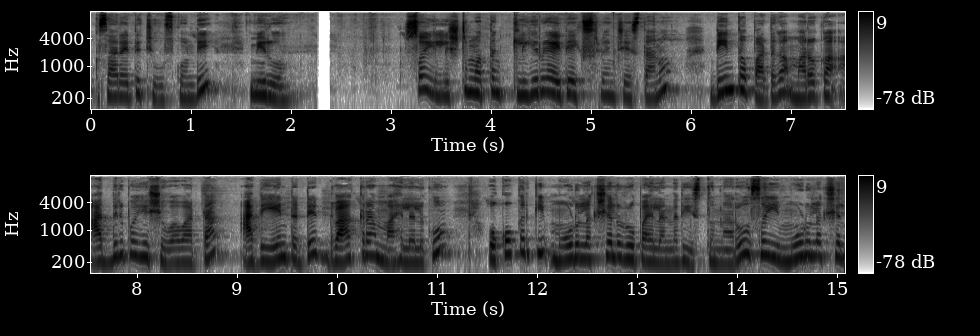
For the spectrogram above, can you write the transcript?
ఒకసారి అయితే చూసుకోండి. మీరు సో ఈ లిస్ట్ మొత్తం క్లియర్గా అయితే ఎక్స్ప్లెయిన్ చేస్తాను. దీంతో పాటుగా మరొక అదిరిపోయే శుభవార్త అది ఏంటంటే డ్వాక్రా మహిళలకు ఒక్కొక్కరికి మూడు లక్షల రూపాయలు అన్నది ఇస్తున్నారు. సో ఈ మూడు లక్షల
